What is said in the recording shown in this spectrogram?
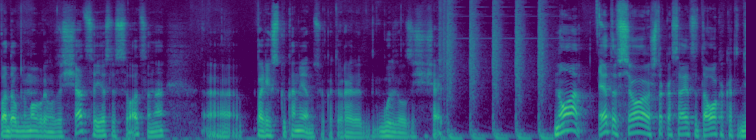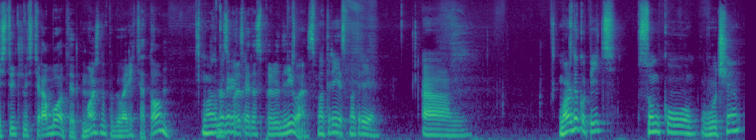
подобным образом защищаться, если ссылаться на э, Парижскую конвенцию, которая Гудвилл защищает. Но это все, что касается того, как это в действительности работает. Можно поговорить о том, Можно насколько поговорить... это справедливо. Смотри, смотри. А, можно купить сумку Gucci,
